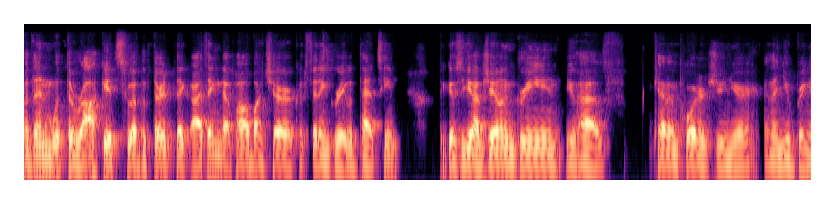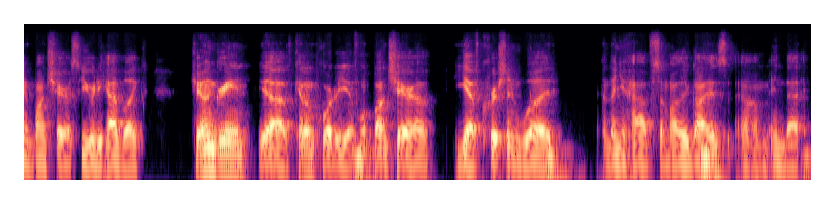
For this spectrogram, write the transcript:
but then with the Rockets, who have the third pick, I think that Paul Banchero could fit in great with that team because you have Jalen Green, you have Kevin Porter Jr., and then you bring in Banchero. So you already have like Jalen Green, you have Kevin Porter, you have Banchero, you have Christian Wood, and then you have some other guys um, in that.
